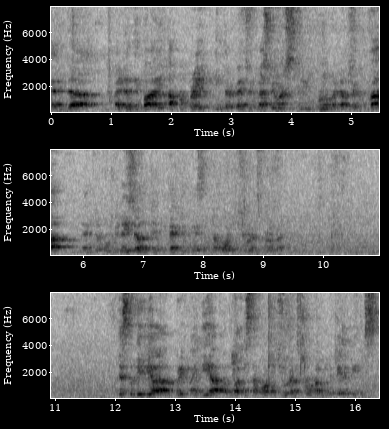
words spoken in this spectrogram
and uh, identify appropriate intervention measures to improve adoption of GAP and the formulation and effectiveness of the corn insurance program. Just to give you a brief idea on what is the corn insurance program in the Philippines,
